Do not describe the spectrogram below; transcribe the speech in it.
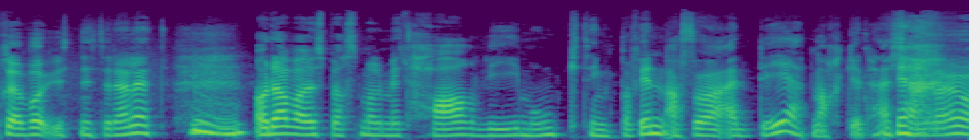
prøve å utnytte det litt. Og da var jo spørsmålet mitt har vi Munch-ting på Finn. Altså, er det et marked? Jeg kjenner jo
